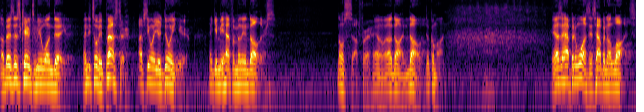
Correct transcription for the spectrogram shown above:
A business came to me one day, and he told me, Pastor, I've seen what you're doing here. And give me half a million dollars. Don't suffer. No, no, no, come on. It hasn't happened once, it's happened a lot.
